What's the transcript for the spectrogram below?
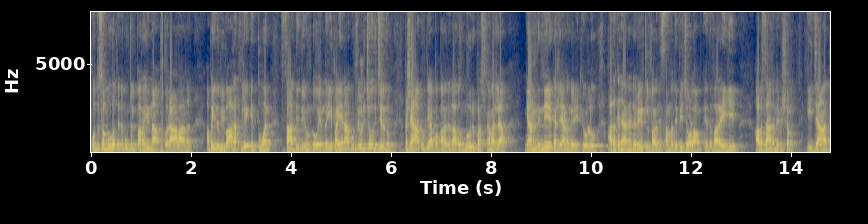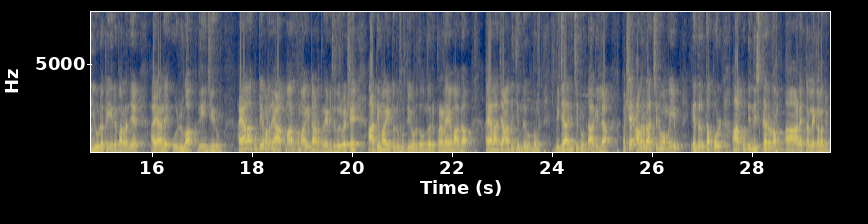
പൊതുസമൂഹത്തിന് മുമ്പിൽ പറയുന്ന ഒരാളാണ്. അപ്പോൾ ഇത് വിവാഹത്തിലേക്ക് എത്തുവാൻ സാധ്യതയുണ്ടോ എന്ന് ഈ പയ്യൻ ആ കുട്ടിയോട് ചോദിച്ചിരുന്നു. പക്ഷേ ആ കുട്ടി അപ്പോൾ പറഞ്ഞത് അതൊന്നും ഒരു പ്രശ്നമല്ല. ഞാൻ നിന്നെയെ കല്യാണം കഴിക്കുകയുള്ളൂ. അതൊക്കെ ഞാൻ എന്റെ വീട്ടിൽ പറഞ്ഞ് സമ്മതിപ്പിച്ചോളാം എന്ന് പറയുകയും അവസാന നിമിഷം ഈ ജാതിയുടെ പേര് പറഞ്ഞ് അയാളെ ഒഴിവാക്കുകയും ചെയ്തു. അയാൾ ആ കുട്ടിയെ വളരെ ആത്മാർത്ഥമായിട്ടാണ് പ്രേമിച്ചത്. ഒരുപക്ഷെ ആദ്യമായിട്ടൊരു കുട്ടിയോട് തോന്നുന്ന ഒരു പ്രണയമാകാം. അയാൾ ആ ജാതി ചിന്തയൊന്നും വിചാരിച്ചിട്ടുണ്ടാകില്ല. പക്ഷേ അവരുടെ അച്ഛനും അമ്മയും എതിർത്തപ്പോൾ ആ കുട്ടി നിഷ്കരുണം ആളെ തള്ളിക്കളഞ്ഞു.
